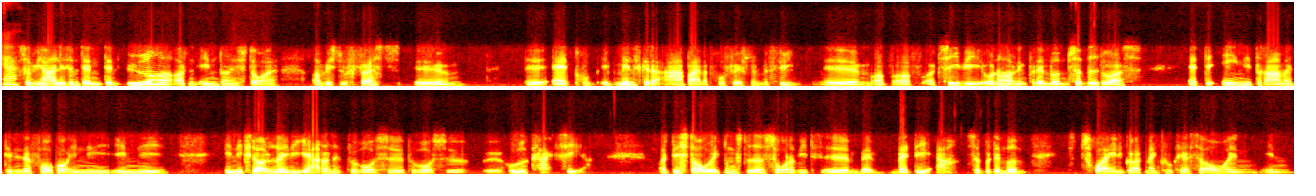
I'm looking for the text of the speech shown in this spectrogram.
Ja. Så vi har ligesom den, den ydre og den indre historie. Og hvis du først øh, øh, er et, et menneske, der arbejder professionelt med film øh, og, og, og tv-underholdning på den måde, så ved du også, at det egentlige drama, det er det, der foregår inde i, inde i, inde i knolden og inde i hjerterne på vores, øh, på vores øh, øh, hovedkarakterer. Og det står jo ikke nogen steder sort og hvidt, øh, hvad, hvad det er. Så på den måde tror jeg egentlig godt, man kunne kaste sig over en, en,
